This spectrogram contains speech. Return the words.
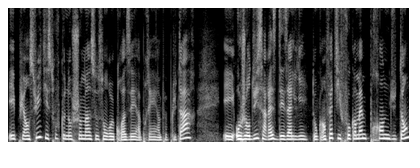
Et puis ensuite, il se trouve que nos chemins se sont recroisés après un peu plus tard. Et aujourd'hui, ça reste des alliés. Donc en fait, il faut quand même prendre du temps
